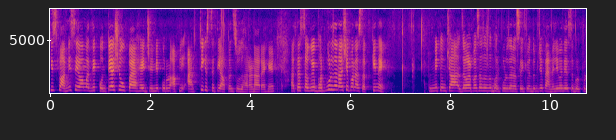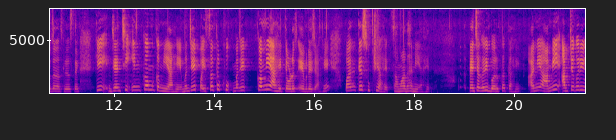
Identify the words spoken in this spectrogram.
की स्वामी सेवामधले कोणते असे उपाय आहेत जेणेकरून आपली आर्थिक स्थिती आपण सुधारणार आहे? आता सगळे भरपूर जण असे पण असतात की नाही तुम्ही तुमच्या जवळपासच असं भरपूर जण असेल किंवा तुमच्या फॅमिलीमध्ये असं भरपूर जण असले असेल की ज्यांची इन्कम कमी आहे म्हणजे पैसा तर खूप म्हणजे कमी आहे तेवढंच एव्हरेज आहे पण ते सुखी आहेत समाधानी आहेत. त्यांच्या घरी बरकत आहे. आणि आम्ही आमच्या घरी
